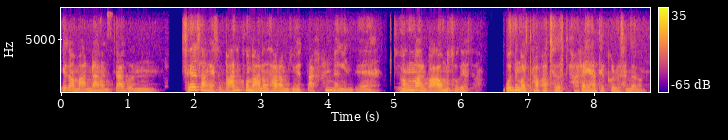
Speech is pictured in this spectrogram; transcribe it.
제가 만나는 짝은 세상에서 많고 많은 사람 중에 딱 한 명인데 정말 마음속에서 모든 걸 다 바쳐서 잘해야 될 걸로 생각합니다.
